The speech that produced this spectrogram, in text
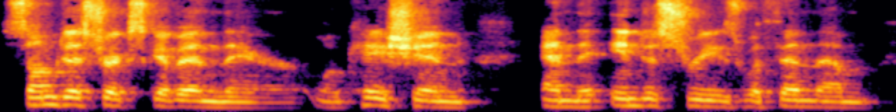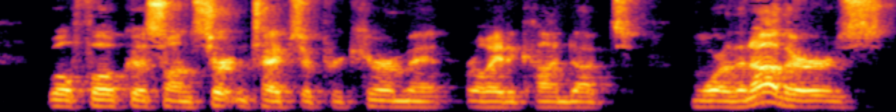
Some districts, given their location and the industries within them, will focus on certain types of procurement related conduct more than others.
